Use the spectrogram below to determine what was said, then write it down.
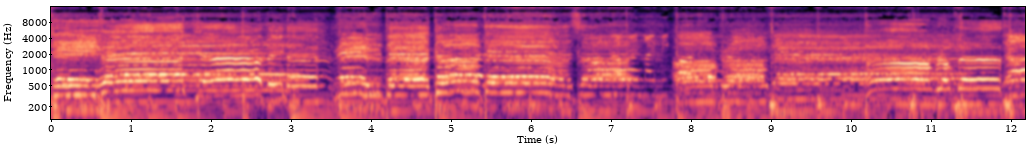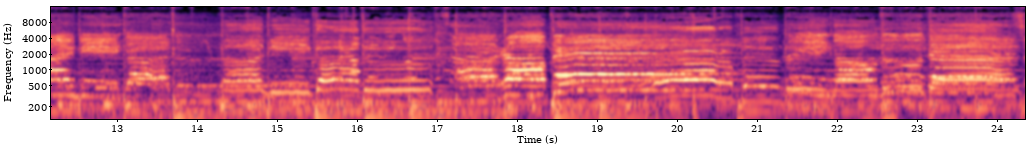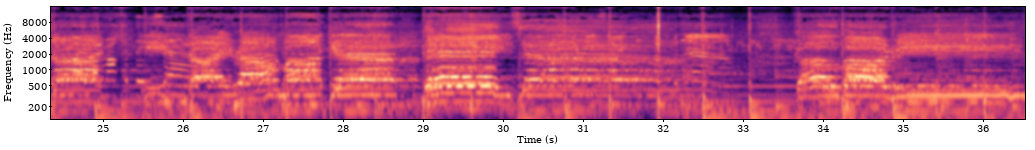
they had, yeah, they had, Mary Beggar.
